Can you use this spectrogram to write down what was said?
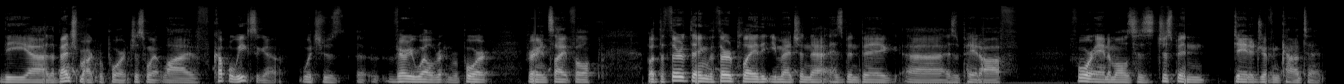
the uh, the benchmark report just went live a couple weeks ago, which was a very well written report, very insightful. But the third thing, the third play that you mentioned that has been big, uh, has paid off for Animalz has just been data driven content.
